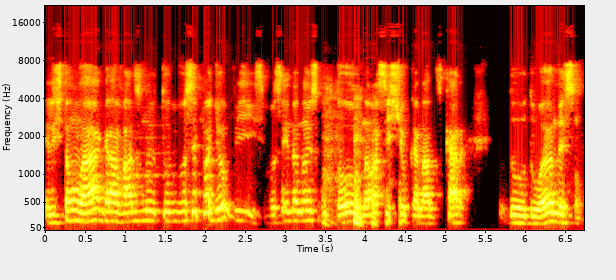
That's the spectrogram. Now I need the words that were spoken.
eles estão lá gravados no YouTube, você pode ouvir. Se você ainda não escutou, não assistiu o canal dos cara, do, do Anderson,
